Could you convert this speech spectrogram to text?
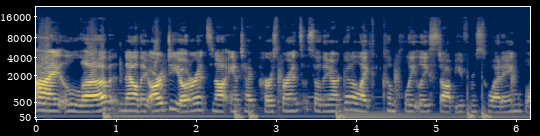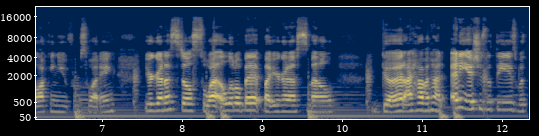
I love. Now they are deodorants, not antiperspirants, so they aren't gonna like completely stop you from sweating, blocking you from sweating. You're gonna still sweat a little bit, but you're gonna smell good. I haven't had any issues with these with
